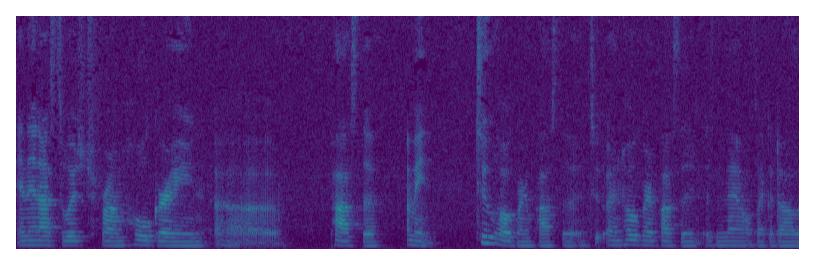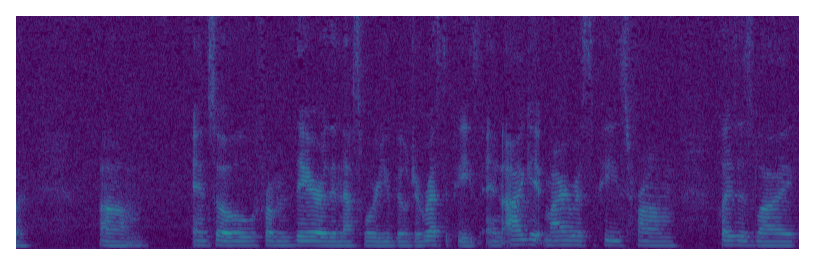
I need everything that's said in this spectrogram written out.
and then I switched from whole grain uh, pasta. I mean, to whole grain pasta, and, and whole grain pasta is now like a dollar. Um, and so from there, then that's where you build your recipes. And I get my recipes from places like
